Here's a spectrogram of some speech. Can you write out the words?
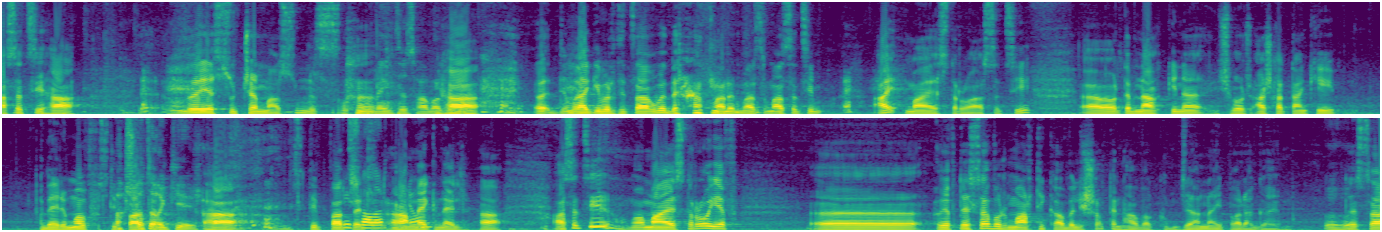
Ասացի հա, Դե ես սուտ չեմ ասում, ես Մենք ձեզ հավատում հա ենք։ ուղղակի վրդի ծաղում է դրա համար եմ ասում, ասացի այ մայեստրո ասացի, որտեվ նախկինը ինչ որ աշխատանքի բերումով ստիպված Աշխատանքի էր։ հա ստիպված էր հա մեկնել, հա ասացի մայեստրո եւ եւ տեսա որ մարդիկ ավելի շատ են հավաքում Ձյանայի պարագայում։ Տեսա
